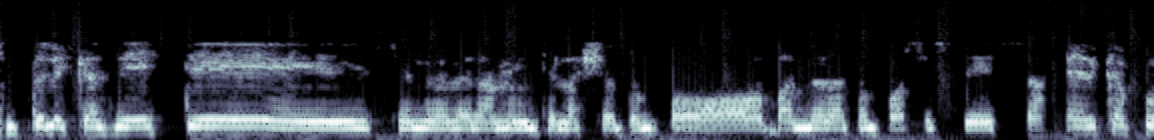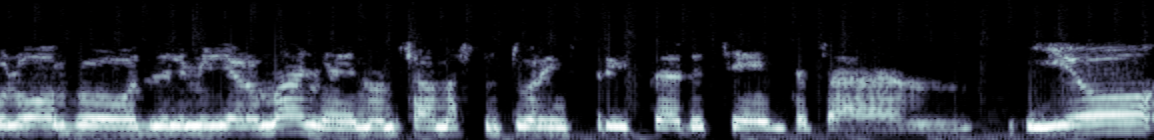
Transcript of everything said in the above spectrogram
tutte le casette sembra veramente lasciata un po' abbandonata un po' a se stessa. È il capoluogo dell'Emilia Romagna e non c'è una struttura in street decente. Cioè, io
